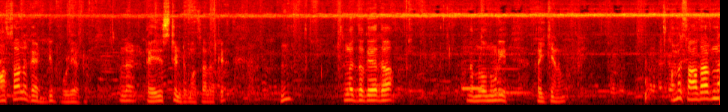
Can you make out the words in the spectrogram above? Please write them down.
മസാല ഒക്കെ അടിപൊളിയാട്ടോ നല്ല ടേസ്റ്റ് ഉണ്ട് മസാല ഒക്കെ. നിങ്ങൾ ഇതൊക്കെ ഏതാ? നമ്മളൊന്നുകൂടി കഴിക്കണം. നമ്മൾ സാധാരണ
